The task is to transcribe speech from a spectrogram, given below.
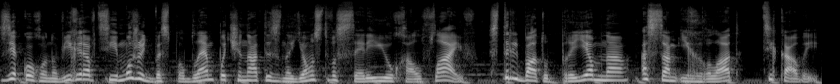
з якого нові гравці можуть без проблем починати знайомство з серією Half-Life. Стрільба тут приємна, а сам ігролад цікавий.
